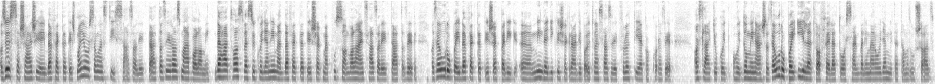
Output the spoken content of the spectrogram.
az összes ázsiai befektetés Magyarországon ez 10 százalék, tehát azért az már valami. De hát ha azt veszük, hogy a német befektetések meg 20 valány százalék, tehát azért az európai befektetések pedig mindegyik Visegrádiba 50 százalék fölöttiek, akkor azért azt látjuk, hogy, hogy domináns az európai, illetve a fejlett országbeli, mert ahogy említettem, az USA az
